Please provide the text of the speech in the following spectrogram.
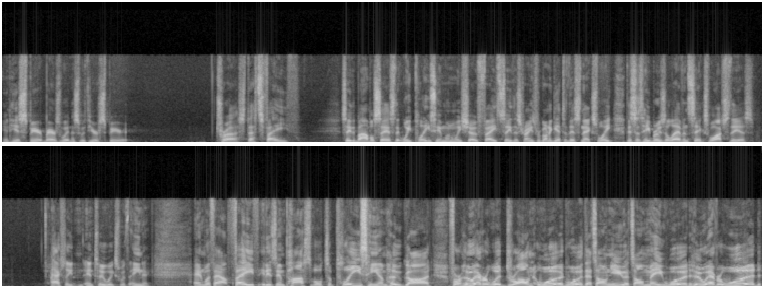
And his spirit bears witness with your spirit. Trust, that's faith. See, the Bible says that we please Him when we show faith. See, the strange, we're going to get to this next week. This is Hebrews 11 6. Watch this. Actually, in two weeks with Enoch. And without faith, it is impossible to please Him, who? God. For whoever would draw, would, would, that's on you, it's on me, would, whoever would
